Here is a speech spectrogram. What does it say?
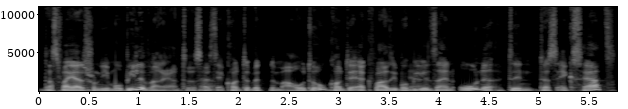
das war ja schon die mobile Variante. Das Ja. heißt, er konnte mit einem Auto, konnte er quasi mobil Ja. sein, ohne den, das Ex-Herz.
